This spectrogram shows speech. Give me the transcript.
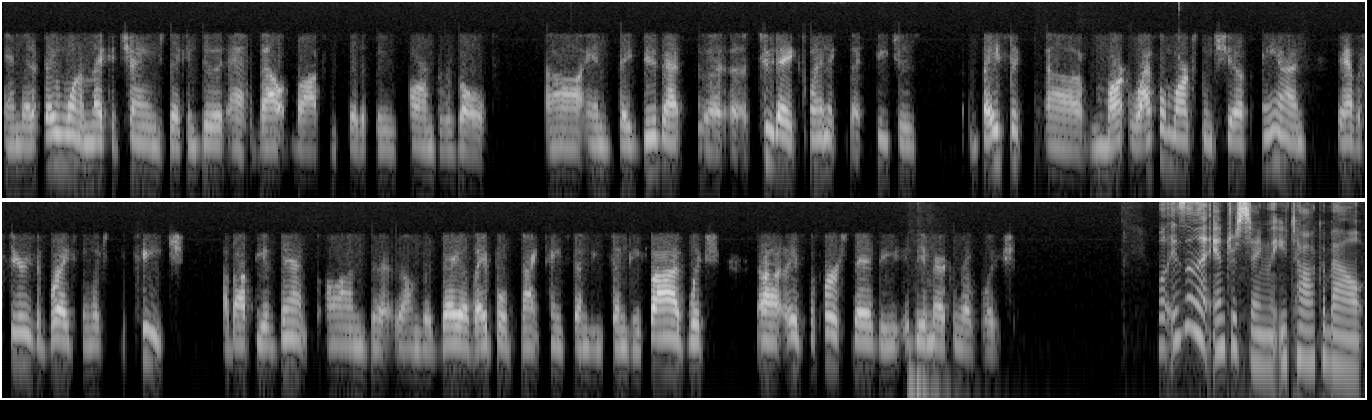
and that if they want to make a change, they can do it at the ballot box instead of through armed revolt. Uh, and they do that through a, a two day clinic that teaches basic uh, mar- rifle marksmanship, and they have a series of breaks in which they teach about the events on the on the day of April 19, 1775, which uh, is the first day of the the American Revolution. Well, isn't that interesting that you talk about,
